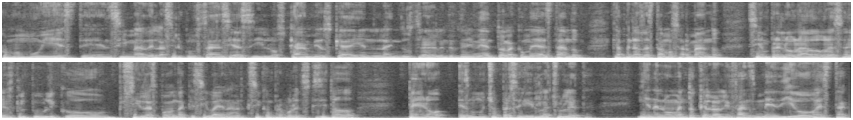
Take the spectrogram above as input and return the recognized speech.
como muy este encima de las circunstancias y los cambios que hay en la industria del entretenimiento, la comedia de stand-up, que apenas la estamos armando. Siempre he logrado, gracias a Dios, que el público sí responda, que sí vayan a ver, que sí compren boletos, que sí todo, pero es mucho perseguir la chuleta. Y en el momento que el OnlyFans me dio esta,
